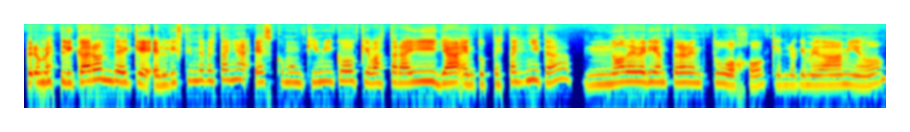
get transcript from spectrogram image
pero me explicaron de que el lifting de pestaña es como un químico que va a estar ahí ya en tus pestañitas, no debería entrar en tu ojo, que es lo que me daba miedo.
